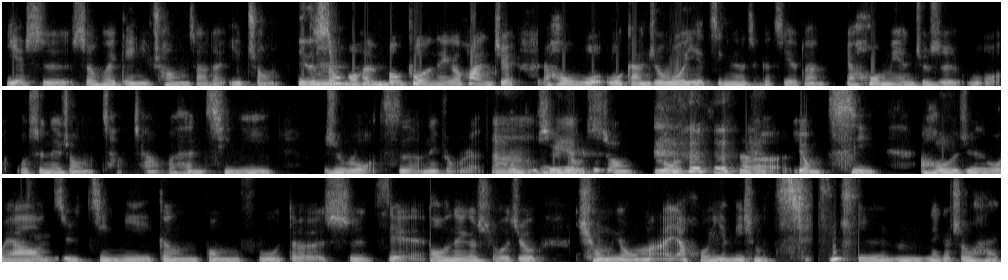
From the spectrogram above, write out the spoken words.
也是社会给你创造的一种你的生活很丰富的那个幻觉。然后我我感觉我也经历了这个阶段，然后后面就是我我是那种常常会很轻易。就是裸辞的那种人，我就是有这种裸辞的勇气，然后我觉得我要去经历更丰富的世界。然后那个时候就穷游嘛，然后也没什么钱，是嗯，那个时候还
